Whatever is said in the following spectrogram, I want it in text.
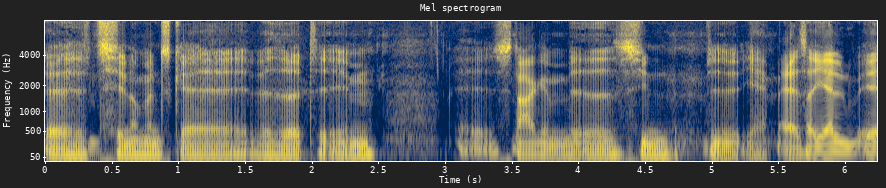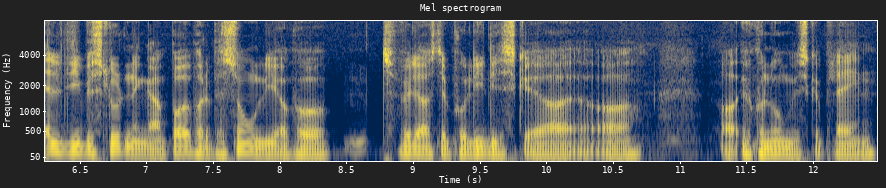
øh, til når man skal, hvad hedder det... Øh, snakke med sin, øh, ja, altså i alle, alle de beslutninger, både på det personlige og på selvfølgelig også det politiske og, og, og økonomiske plan.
